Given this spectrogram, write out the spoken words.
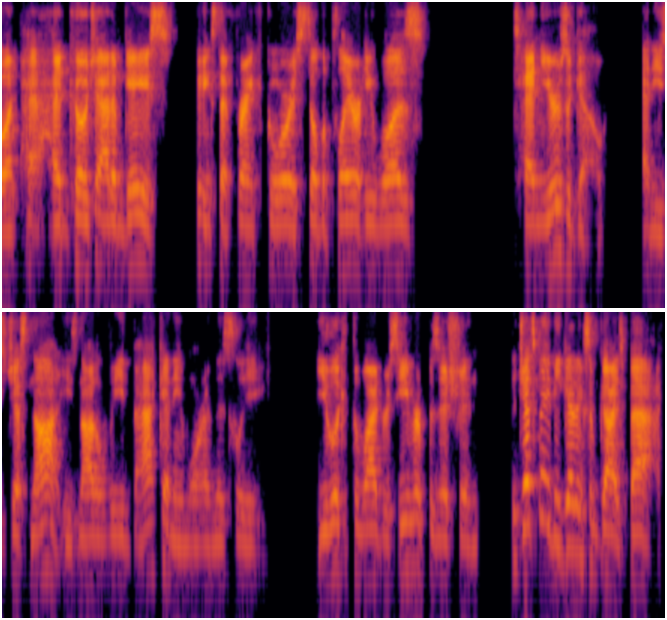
But head coach Adam Gase thinks that Frank Gore is still the player he was 10 years ago, and he's just not. He's not a lead back anymore in this league. You look at the wide receiver position, the Jets may be getting some guys back.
